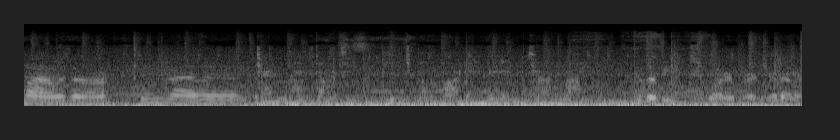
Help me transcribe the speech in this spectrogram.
miles, y'all. King Island. Turn left onto Beach Boulevard and then turn right. To the beach, water park, whatever.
